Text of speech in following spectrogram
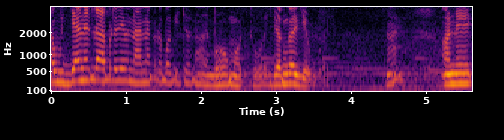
આ ઉદ્યાન એટલે આપણે જેવું નાનકડો બગીચો ના હોય, બહુ મોટું હોય, જંગલ જેવું હોય. હા? અને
